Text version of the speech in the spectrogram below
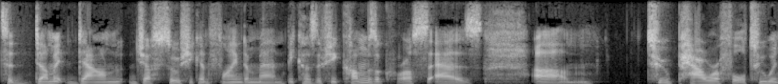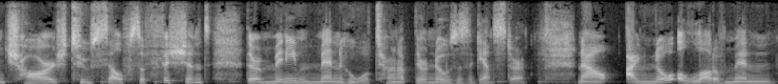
to dumb it down just so she can find a man. Because if she comes across as um, too powerful, too in charge, too self sufficient, there are many men who will turn up their noses against her. Now, I know a lot of men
